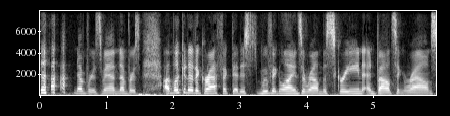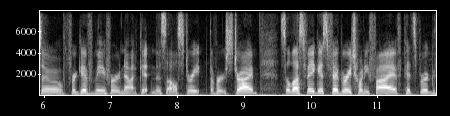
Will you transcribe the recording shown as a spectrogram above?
numbers, man, numbers. I'm looking at a graphic that is moving lines around the screen and bouncing around, so forgive me for not getting this all straight the first try. So Las Vegas, February 25, Pittsburgh,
